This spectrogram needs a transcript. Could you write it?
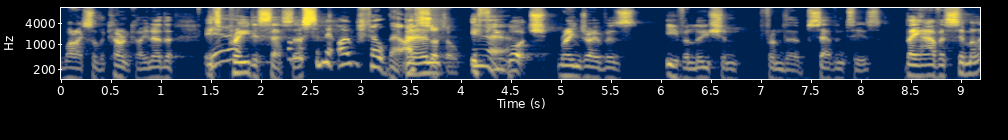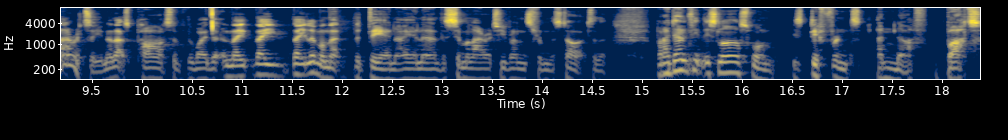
well, I saw the current car, you know, the its Yeah, I predecessor. must admit, I felt that. I And Subtle. if Yeah. you watch Range Rover's evolution from the 70s, they have a similarity. You know, that's part of the way that, and they, they, they live on that, the DNA, and uh, the similarity runs from the start to the. But I don't think this last one is different enough. But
